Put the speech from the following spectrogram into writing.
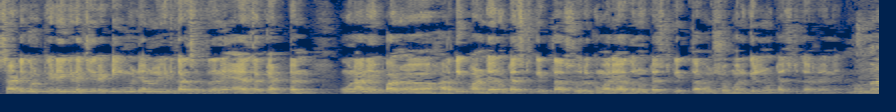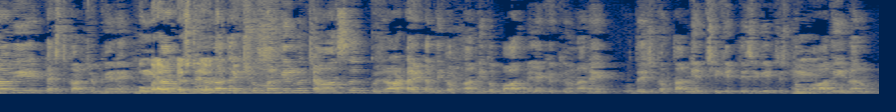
ਸਾਡੇ ਕੋਲ ਕਿਹੜੇ-ਕਿਹੜੇ ਚਿਹਰੇ ਟੀਮ ਇੰਡੀਆ ਨੂੰ ਲੀਡ ਕਰ ਸਕਦੇ ਨੇ ਐਜ਼ ਅ ਕੈਪਟਨ ਉਹਨਾਂ ਨੇ ਹਾਰਦਿਕ ਪਾਂਡਿਆ ਨੂੰ ਟੈਸਟ ਕੀਤਾ ਸੂਰਜ ਕੁਮਾਰ ਯਾਦਵ ਨੂੰ ਟੈਸਟ ਕੀਤਾ ਹੁਣ ਸ਼ੁਭਮਨ ਗਿੱਲ ਨੂੰ ਟੈਸਟ ਕਰ ਰਹੇ ਨੇ। ਬੁਮਰਾ ਵੀ ਇਹ ਟੈਸਟ ਕਰ ਚੁੱਕੇ ਨੇ। ਬੁਮਰਾਹ ਵੀ ਤਾਂ test ਮੈਨੂੰ ਕਰ ਲੱਗਦਾ ਕਿ। ਸ਼ੁਭਮਨ ਗਿੱਲ ਨੂੰ ਚਾਂਸ ਗੁਜਰਾਤ ਟਾਈਟਨ ਦੀ ਕਪਤਾਨੀ ਤੋਂ ਬਾਅਦ ਮਿਲਿਆ ਕਿਉਂਕਿ ਉਹਨਾਂ ਨੇ ਉਹਦੇ ਚ ਕਪਤਾਨੀ ਅੱਛੀ ਕੀਤੀ ਸੀਗੀ ਜਿਸ ਤੋਂ। ਬਾਅਦ ਹੀ ਇਹਨਾਂ ਨੂੰ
